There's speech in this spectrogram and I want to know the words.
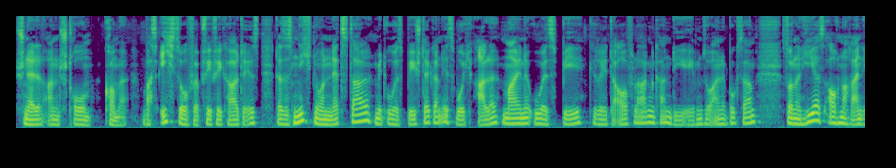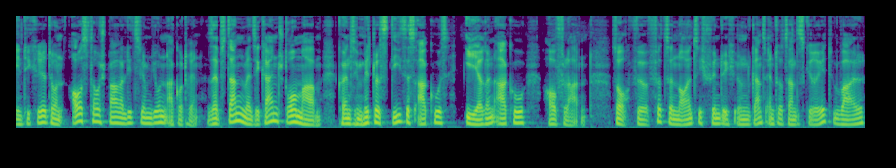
schnell an Strom komme. Was ich so für pfiffig halte, ist, dass es nicht nur ein Netzteil mit USB-Steckern ist, wo ich alle meine USB-Geräte aufladen kann, die ebenso eine Buchse haben, sondern hier ist auch noch ein integrierter und austauschbarer Lithium-Ionen-Akku drin. Selbst dann, wenn Sie keinen Strom haben, können Sie mittels dieses Akkus Ihren Akku aufladen. So, für 14,90 finde ich ein ganz interessantes Gerät, weil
